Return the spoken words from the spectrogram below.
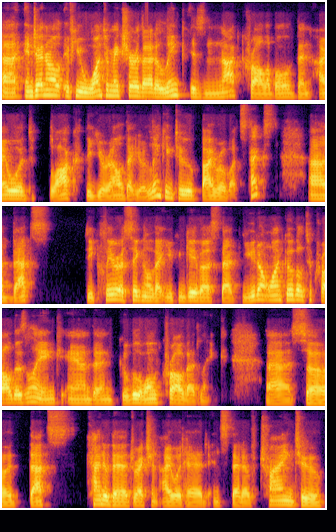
Uh, in general, if you want to make sure that a link is not crawlable, then I would block the URL that you're linking to by robots text. Uh, that's the clearest signal that you can give us that you don't want Google to crawl this link, and then Google won't crawl that link. Uh, so that's kind of the direction I would head instead of trying to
